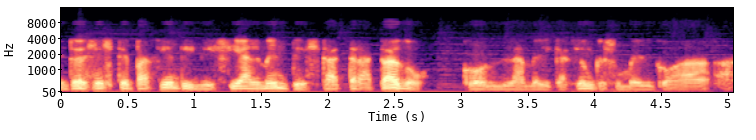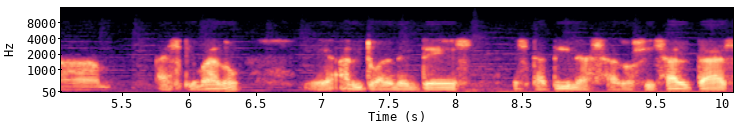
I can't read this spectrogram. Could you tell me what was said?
Entonces, este paciente inicialmente está tratado con la medicación que su médico ha, estimado. Eh, habitualmente es estatinas a dosis altas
